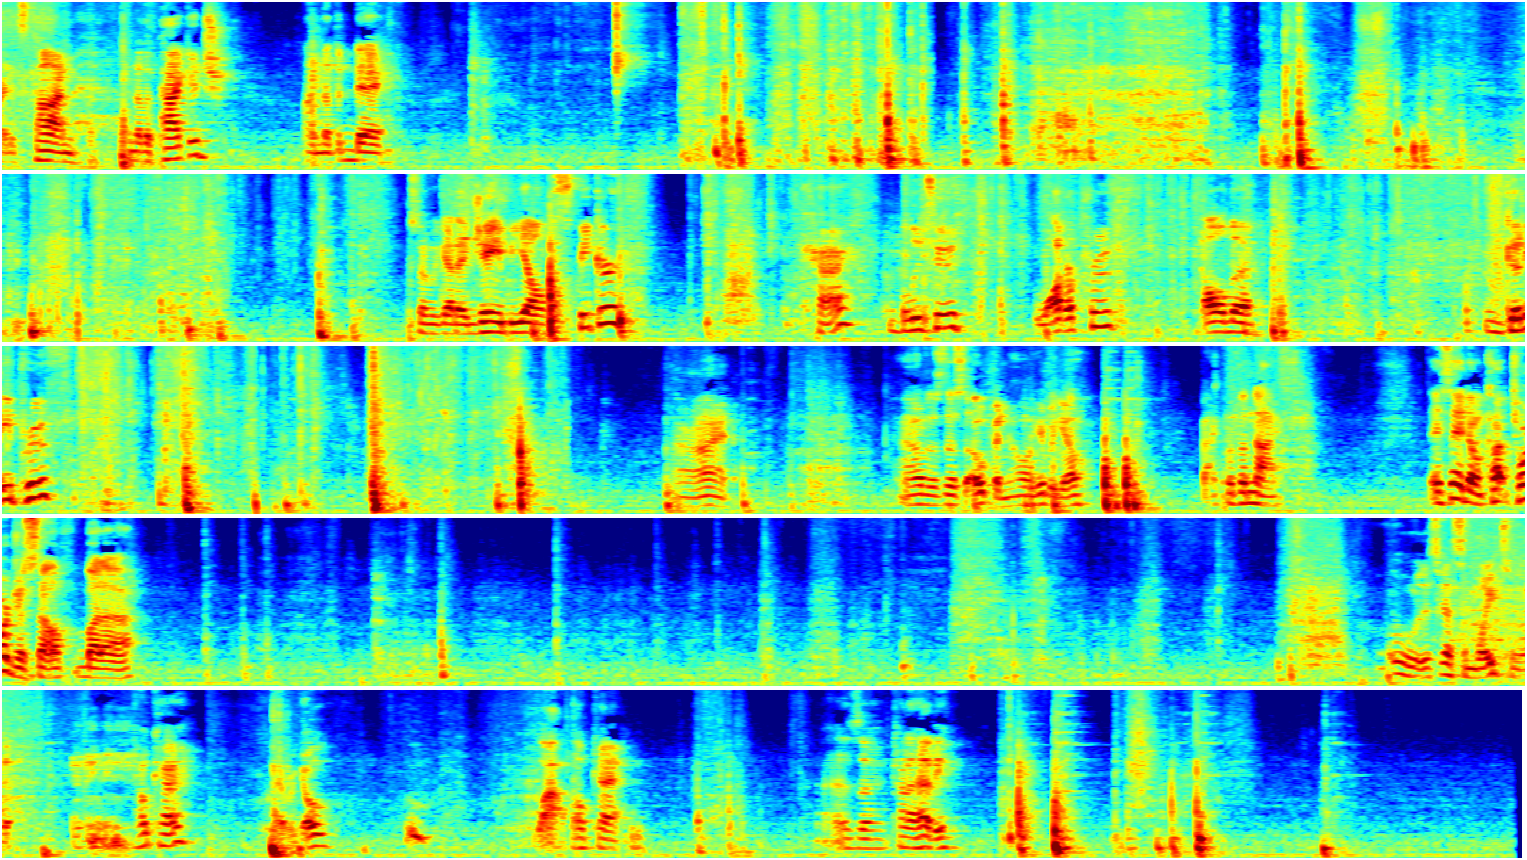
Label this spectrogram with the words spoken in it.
All right, it's time. Another package, another day. So we got a JBL speaker. Okay. Bluetooth, waterproof, all the goody proof. All right. How does this open? Oh, here we go. Back with a knife. They say don't cut towards yourself, but uh. Ooh, this got some weight to it. okay. There we go. Ooh. Wow, okay. That's uh, kind of heavy.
